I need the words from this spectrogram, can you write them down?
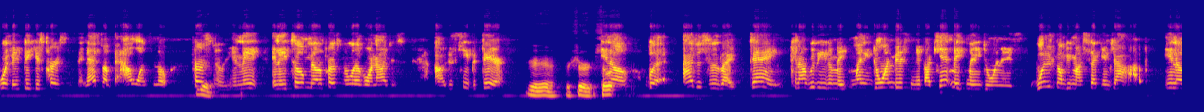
were they biggest person, and that's something I want to know personally, yeah. and they and they told me on a personal level, and I just I'll just keep it there. Yeah, yeah, for sure. So you know, but I just was like, dang, can I really even make money doing this? And if I can't make money doing this, what is going to be my second job? You know,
